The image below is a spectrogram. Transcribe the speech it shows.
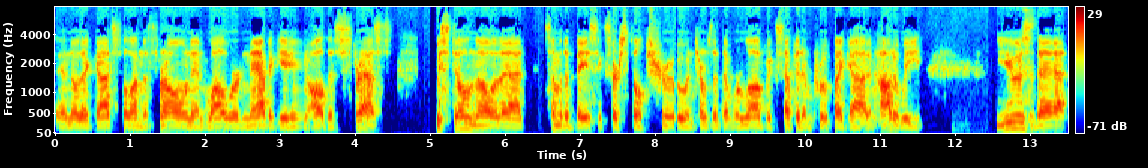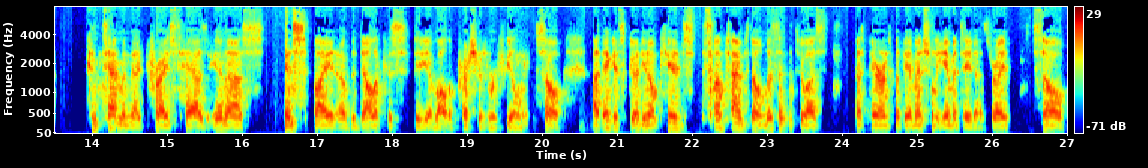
and know that God's still on the throne. And while we're navigating all this stress, we still know that some of the basics are still true in terms of that we're loved, accepted, and approved by God. And how do we use that contentment that Christ has in us in spite of the delicacy of all the pressures we're feeling? So I think it's good. You know, kids sometimes don't listen to us as parents, but they eventually imitate us, right? So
